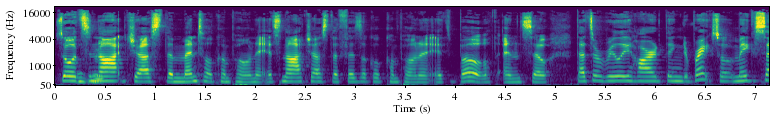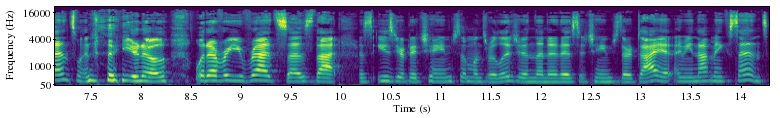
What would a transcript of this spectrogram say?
So it's mm-hmm. not just the mental component, it's not just the physical component, it's both. And so that's a really hard thing to break. So it makes sense when, you know, whatever you've read says that it's easier to change someone's religion than it is to change their diet. I mean, that makes sense.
